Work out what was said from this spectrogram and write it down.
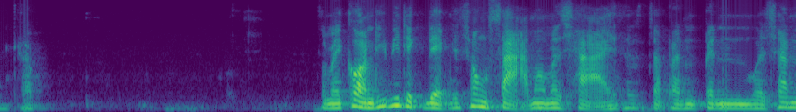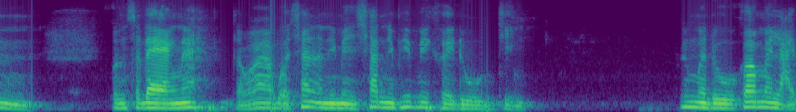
นะครับสมัยก่อนที่พี่เด็กๆในช่องสามเอามาฉายจะเป็นเป็นเวอร์ชั่นคนแสดงนะ แต่ว่าเวอร์ชันแอนิเมชันนี่พี่ไม่เคยดูจริง เพิ่งมาดูก็ไม่หลาย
